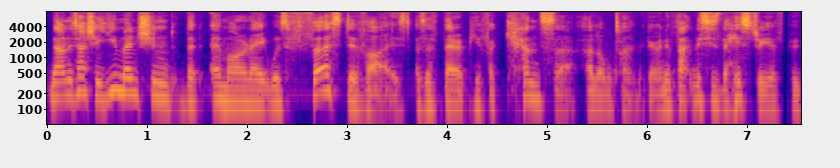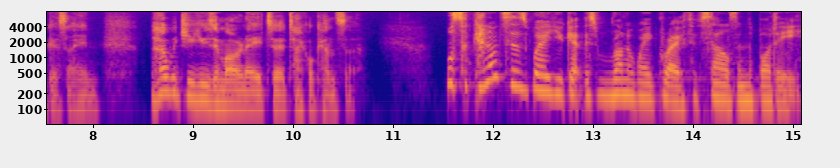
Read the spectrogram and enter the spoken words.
Now, Natasha, you mentioned that mRNA was first devised as a therapy for cancer a long time ago. And in fact, this is the history of Ugur Sahin. How would you use mRNA to tackle cancer? Well, so cancer is where you get this runaway growth of cells in the body.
